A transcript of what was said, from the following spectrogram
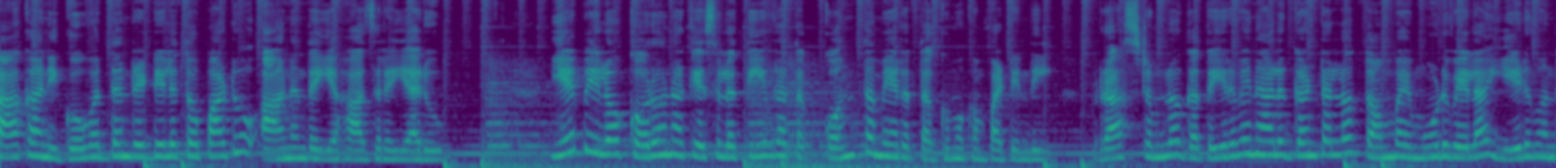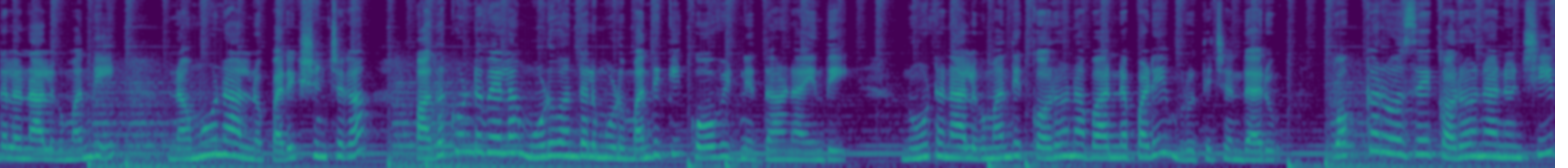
కాకాని గోవర్ధన్ రెడ్డిలతో పాటు ఆనందయ్య హాజరయ్యారు. ఏపీలో కరోనా కేసుల తీవ్రత కొంతమేర తగ్గుముఖం పట్టింది. రాష్ట్రంలో గత ఇరవై నాలుగు గంటల్లో తొంభై మూడు వేల ఏడు వందల నాలుగు మంది నమూనాలను పరీక్షించగా పదకొండు వేల మూడు వందల మూడు మందికి కోవిడ్ నిర్ధారణ అయింది. నూట నాలుగు మంది కరోనా బారిన పడి మృతి చెందారు. ఒక్కరోజే కరోనా నుంచి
